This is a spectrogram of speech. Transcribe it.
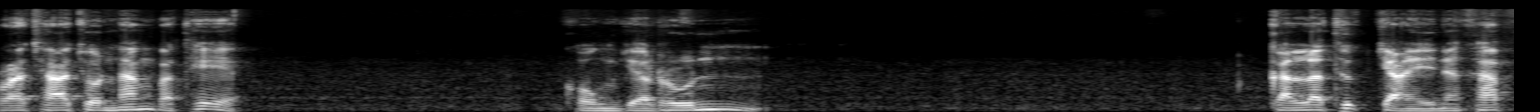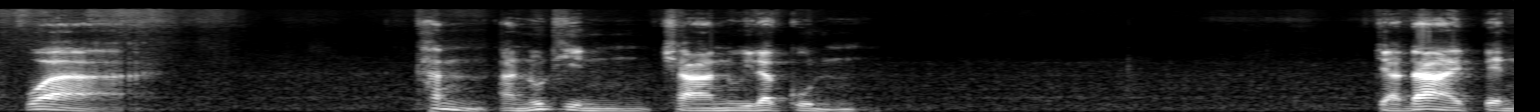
ประชาชนทั้งประเทศ คงจะรุ้น กันระทึกใจนะครับว่า ท่านอนุทินชาญวิรกุล จะได้เป็น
